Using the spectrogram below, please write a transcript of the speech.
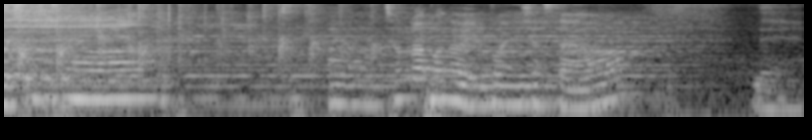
말씀 주세요. 어, 전화번호 1번이셨어요. 네.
